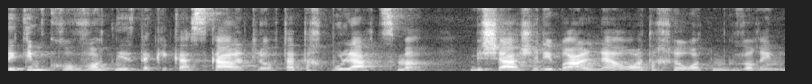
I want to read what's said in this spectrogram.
לעתים קרובות נזדקקה סקרלט לאותה תחבולה עצמה, בשעה שדיברה על נערות אחרות עם גברים,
